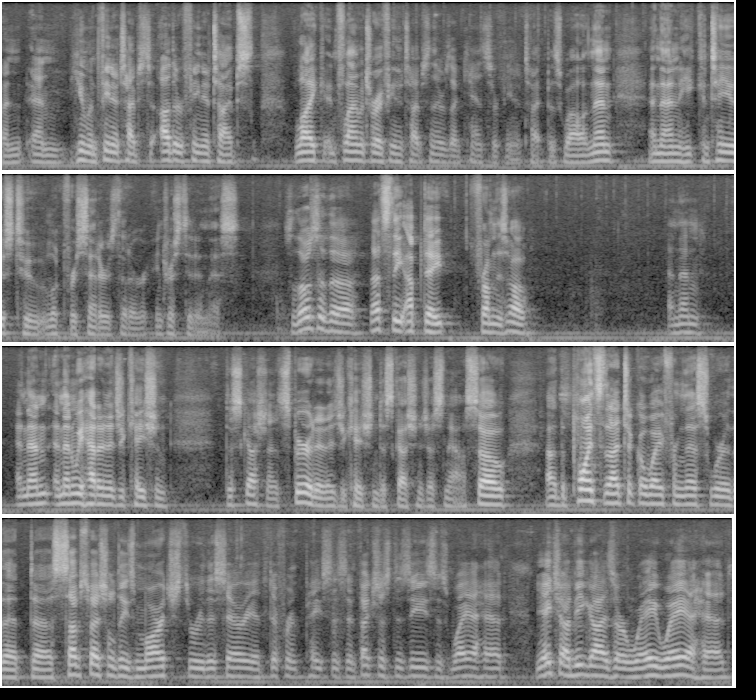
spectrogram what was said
and, and human phenotypes to other phenotypes like inflammatory phenotypes, and there's a cancer phenotype as well. And then, and then he continues to look for centers that are interested in this. So those are the, that's the update from this, oh. And then, and then, and then we had an education discussion, a spirited education discussion just now. So uh, the points that I took away from this were that uh, subspecialties march through this area at different paces. Infectious disease is way ahead. The HIV guys are way, way ahead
